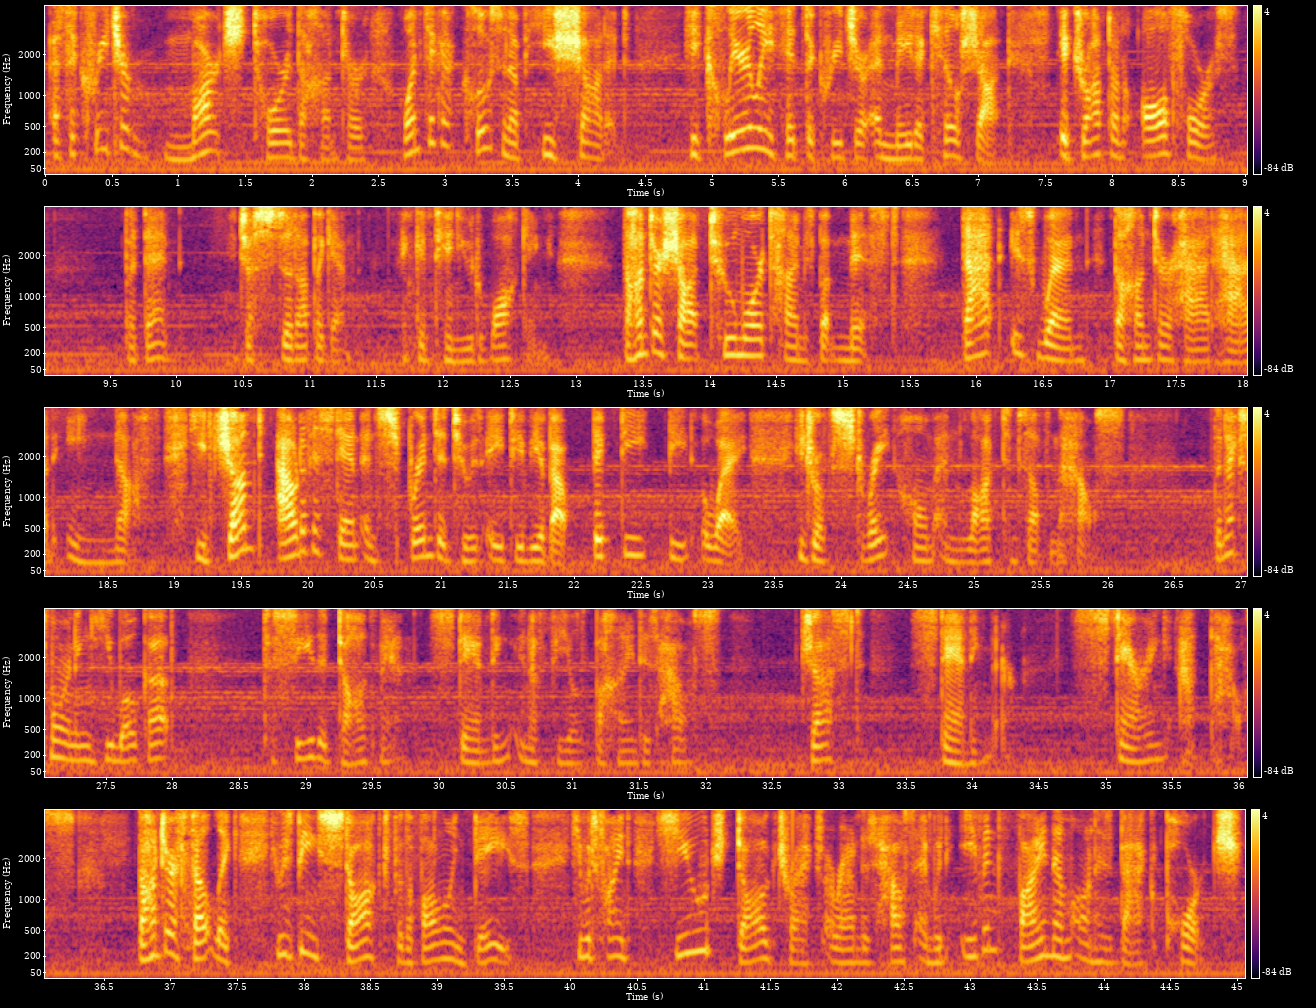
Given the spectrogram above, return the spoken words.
As the creature marched toward the hunter, once it got close enough, he shot it. He clearly hit the creature and made a kill shot. It dropped on all fours, but then it just stood up again and continued walking. The hunter shot two more times but missed, that is when the hunter had had enough. He jumped out of his stand and sprinted to his ATV about 50 feet away. He drove straight home and locked himself in the house. The next morning, he woke up to see the dogman standing in a field behind his house. Just standing there, staring at the house. The hunter felt like he was being stalked for the following days. He would find huge dog tracks around his house and would even find them on his back porch.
